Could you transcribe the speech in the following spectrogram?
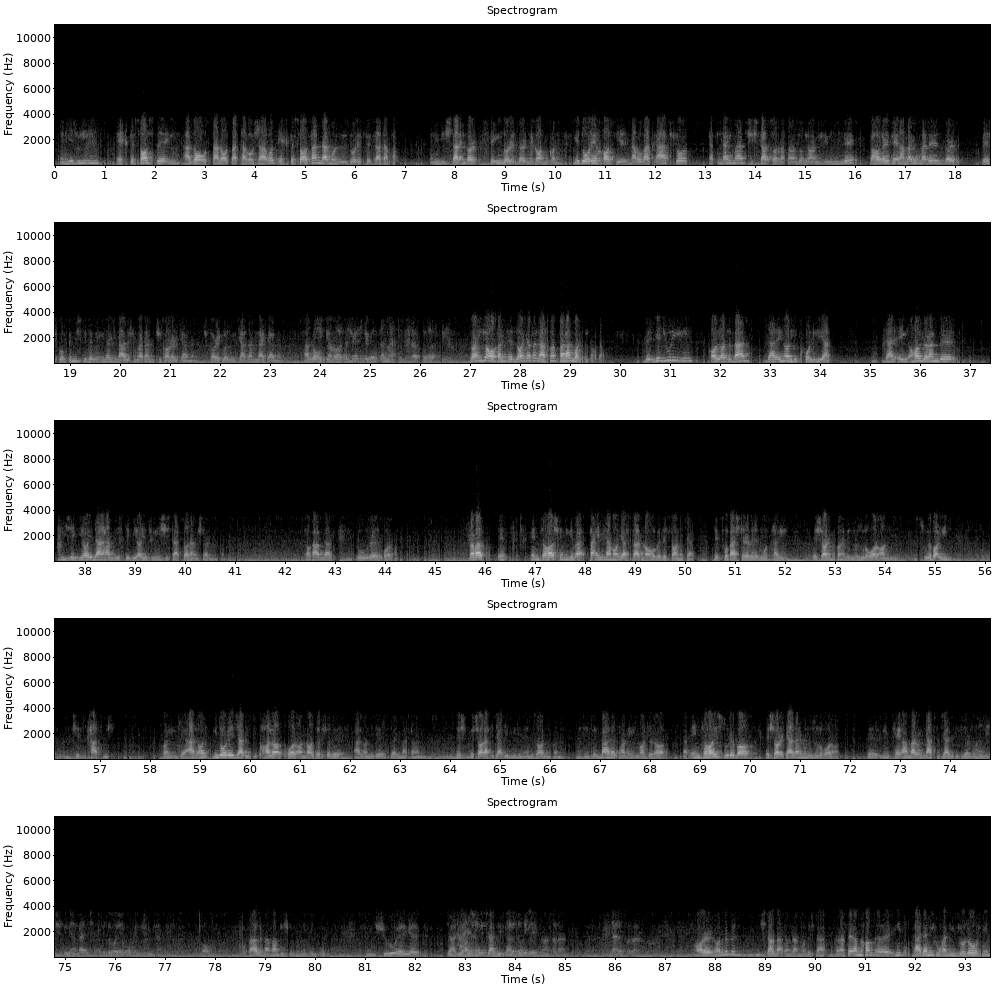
یعنی یه جوری این اختصاص به این عزا و سلات و تبا و شهوات اختصاصا در مورد دوره فطرت هم هست. یعنی بیشتر انگار به این دوره داره نگاه می‌کنه. یه دوره خاصیه. نبوت قطع شد کسی نیومد 600 سال مثلا دنیا همینجوری میره و حالا یه پیغمبری اومده داره بهش گفته میشه که ببین اینایی که بعدش اومدن چی کارایی کردن چی کارایی که می‌کردن نکردن. از و اینکه آخرین ادعا که اصلا رسما فقط مال این آدم به یه جوری این آیات بعد در این حالی که کلی هست. در این حال دارن به ویژگی های در هم ریختگی های توی این 600 سال هم اشاره می‌کنن. تا قبل در ظهور قرآن. و بعد انتهاش که میگه و این نما یسترناه به لسانه کرد یک تو بشر به متقین اشاره می‌کنه به نزول قرآن دیگه. سوره با این چیز ختم میشه. با اینکه الان این دوره جدید حالا قرآن نازل شده الان دیگه داریم مثلا بشارت جدید میدیم امضا می‌کنه مثل اینکه بعد از همه این ماجرا انتهای سوره با اشاره کردن به نزول قرآن. به این پیغمبر و این نسل جدیدی که داره. خب. بله من من پیش بینی این شروع یه جریان جدید آره آره بذار بیشتر بعدا در موردش بحث کنم. فعلا می‌خوام این قدمی که اومدیم جلو این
